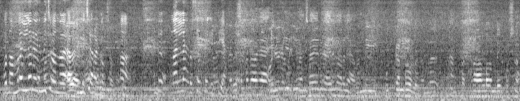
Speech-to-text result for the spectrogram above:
അപ്പോൾ നമ്മളെല്ലാവരും ഒരുമിച്ച് വന്നവരാ? ഒരുമിച്ച് ഇറങ്ങും. ആ. നല്ല റിസൾട്ട് കിട്ടിയ. റിസൾട്ട് എന്ന് പറഞ്ഞാൽ എനിക്ക് മനസ്സിലായ ഒരു കാര്യം എന്ന് പറഞ്ഞാൽ നമ്മൾ ഈ ഫുഡ് കൺട്രോൾ നമ്മൾ ഭക്ഷണമാണല്ലോ നമ്മുടെ ഒരു പ്രശ്നം.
